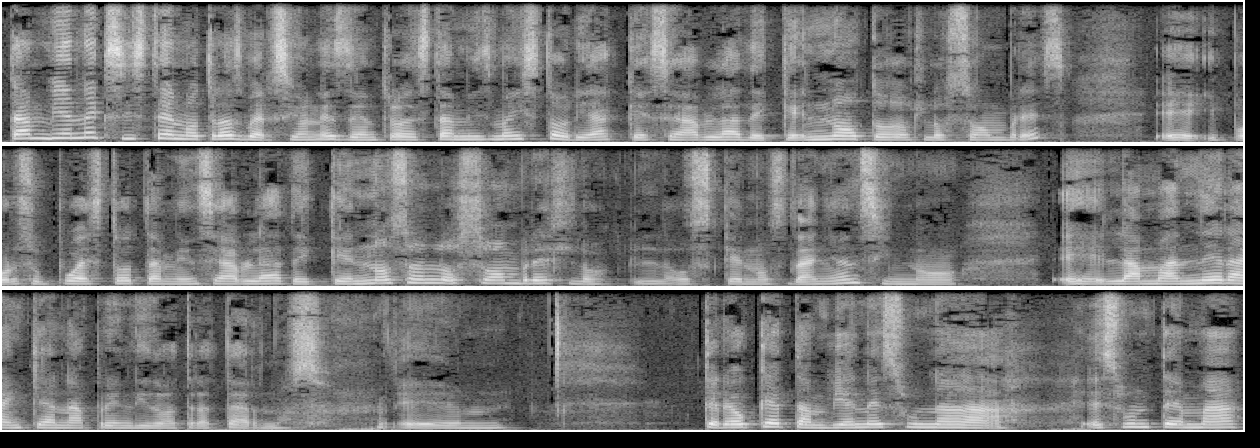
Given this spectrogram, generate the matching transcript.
También existen otras versiones dentro de esta misma historia que se habla de que no todos los hombres eh, y por supuesto también se habla de que no son los hombres los que nos dañan, sino eh, la manera en que han aprendido a tratarnos. Em, creo que también es una es un tema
